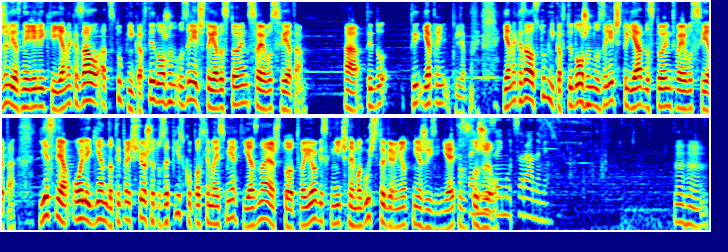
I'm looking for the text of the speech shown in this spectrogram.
железные реликвии, я наказал отступников. Ты должен узреть, что я достоин своего света. А, ты, до- Ты, я, при, бля, я наказал отступников, ты должен узреть, что я достоин твоего света. Если, о легенда, ты прочтешь эту записку после моей смерти, я знаю, что твое бесконечное могущество вернет мне жизнь. Я это Остальные заслужил. займутся ранами. Угу.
